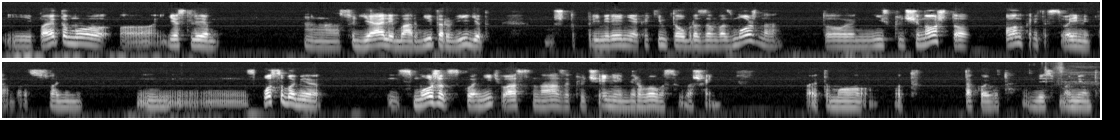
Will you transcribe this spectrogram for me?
И поэтому, э, если судья либо арбитр видит, что примирение каким-то образом возможно, то не исключено, что он какими-то своими там процессуальными способами сможет склонить вас на заключение мирового соглашения. Поэтому вот такой вот здесь момент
